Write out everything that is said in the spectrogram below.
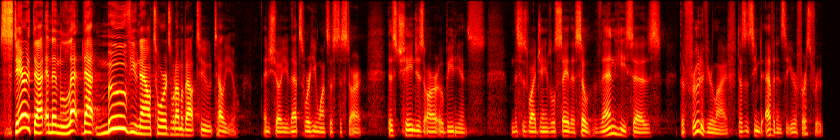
stare at that and then let that move you now towards what I'm about to tell you and show you. That's where He wants us to start. This changes our obedience. And this is why James will say this. So then he says, the fruit of your life doesn't seem to evidence that you're a first fruit.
